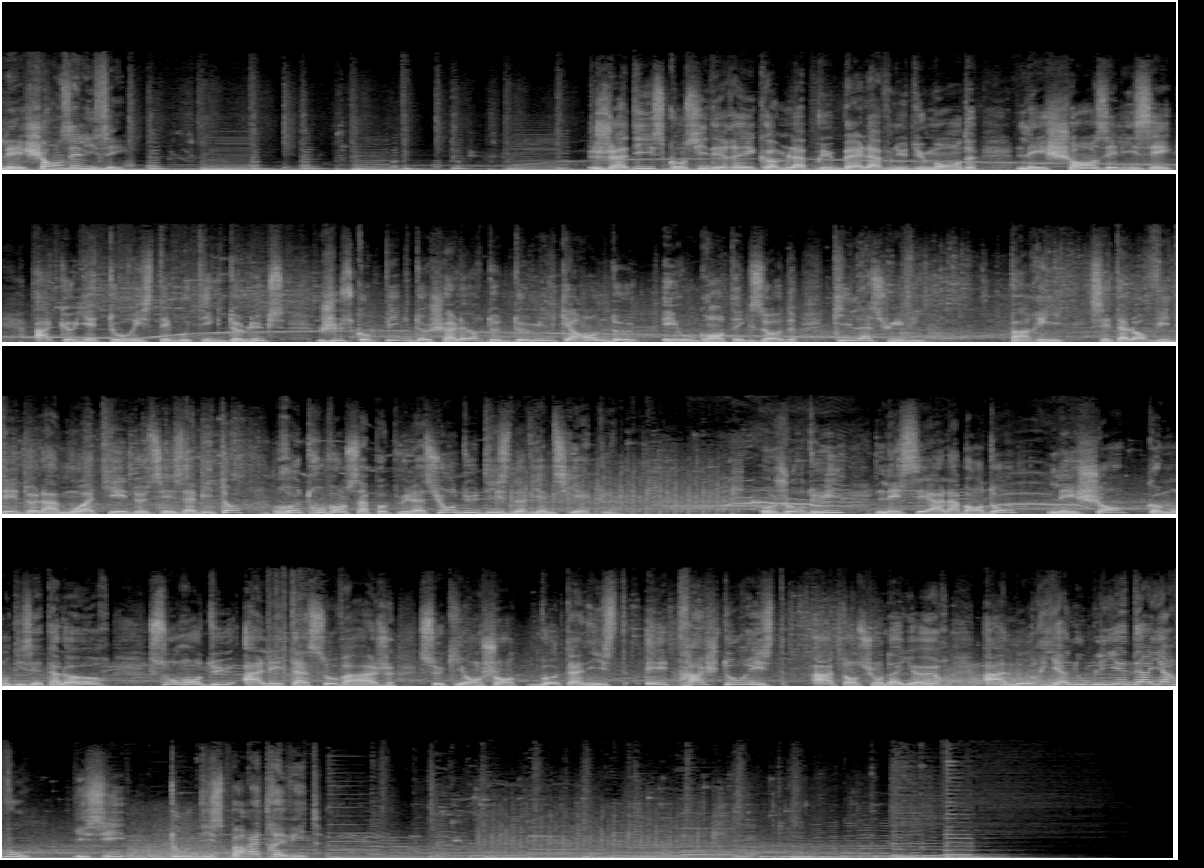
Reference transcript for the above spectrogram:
Les Champs-Élysées. Jadis considérée comme la plus belle avenue du monde, les Champs-Élysées accueillaient touristes et boutiques de luxe jusqu'au pic de chaleur de 2042 et au grand exode qui l'a suivi. Paris s'est alors vidé de la moitié de ses habitants, retrouvant sa population du 19e siècle. Aujourd'hui, laissés à l'abandon, les champs, comme on disait alors, sont rendus à l'état sauvage, ce qui enchante botanistes et trash touristes. Attention d'ailleurs à ne rien oublier derrière vous. Ici, tout disparaît très vite.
